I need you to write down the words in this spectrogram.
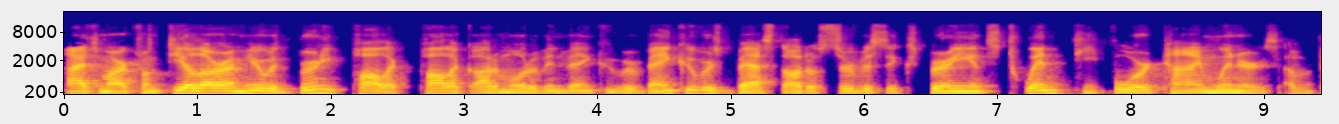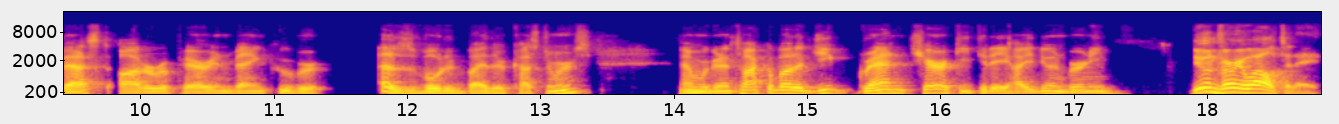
Hi, it's Mark from TLR. I'm here with Bernie Pawlik, Pawlik Automotive in Vancouver, Vancouver's best auto service experience, 24 time winners of best auto repair in Vancouver, as voted by their customers. And we're going to talk about a Jeep Grand Cherokee today. How you doing, Bernie? Doing very well today.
